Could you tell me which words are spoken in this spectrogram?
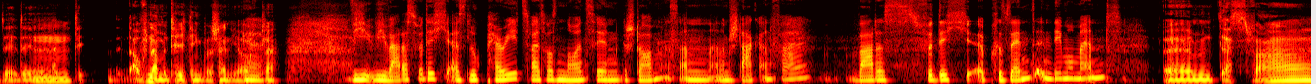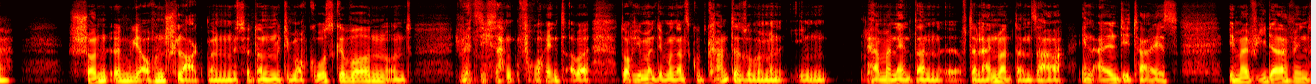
Der, der, mhm. die Aufnahmetechnik wahrscheinlich auch, Ja. klar. Wie, wie war das für dich, als Luke Perry 2019 gestorben ist an, an einem Schlaganfall? War das für dich äh, präsent in dem Moment? Ähm, das war schon irgendwie auch ein Schlag. Man ist ja dann mit ihm auch groß geworden und ich will jetzt nicht sagen Freund, aber doch jemand, den man ganz gut kannte, so wenn man ihn permanent dann äh, auf der Leinwand dann sah, in allen Details, immer wieder. Wenn,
